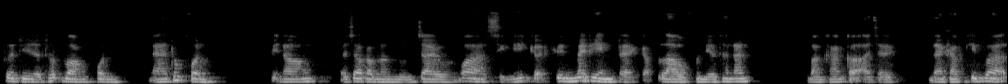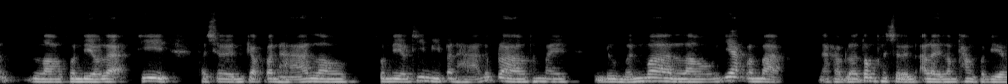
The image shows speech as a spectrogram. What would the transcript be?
เพื่อที่จะทดลองคนนะทุกคนพี่น้องพระเจ้ากำลังหนุนใจว่าสิ่งนี้เกิดขึ้นไม่เพียงแต่กับเราคนเดียวเท่านั้น บางครั้งก็อาจจะนะครับ คิดว่าเราคนเดียวแหละที่เผชิญกับปัญหาเรา คนเดียวที่มีปัญหาหรือเปล่าทำไมดูเหมือนว่าเรายากลำบากนะครับ เราต้องเผชิญอะไรลำพังคนเดียว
